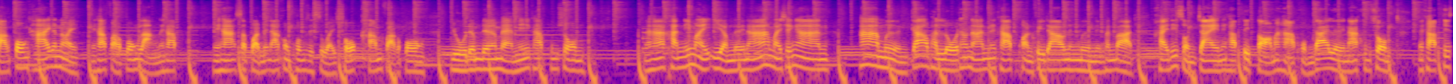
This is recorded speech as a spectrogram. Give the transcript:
ฝากระโปรงท้ายกันหน่อยนะครับฝากระโปรงหลังนะครับนี่ฮะสปอร์ตเมนอาร์คมคมสวยๆโชคค้ำฝากระโปรง อยู่เดิมๆแบบนี้ครับคุณผู้ชมนะฮะคันนี้ใหม่เอี่ยมเลยนะใหม่ใช้งาน 59,000 โลเท่านั้นนะครับผ่อนฟรีดาวน์11,000 บาท ใครที่สนใจนะครับติดต่อมาหาผมได้เลยนะคุณผู้ชมนะครับที่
